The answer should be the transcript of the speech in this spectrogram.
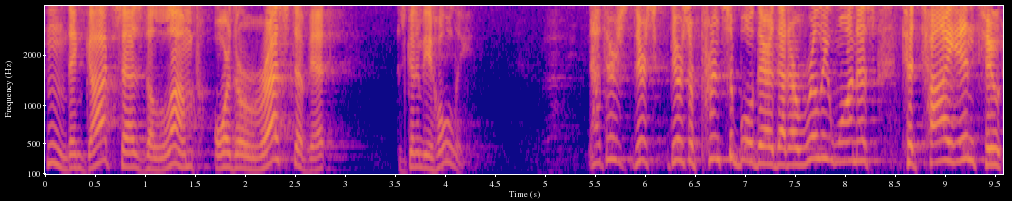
hmm, then God says the lump or the rest of it is going to be holy. Now, there's, there's, there's a principle there that I really want us to tie into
